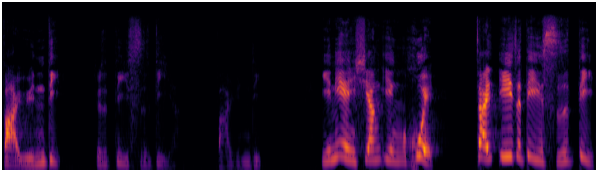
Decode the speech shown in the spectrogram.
法云地就是第十地啊，法云地。一念相应会，在依着第十地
